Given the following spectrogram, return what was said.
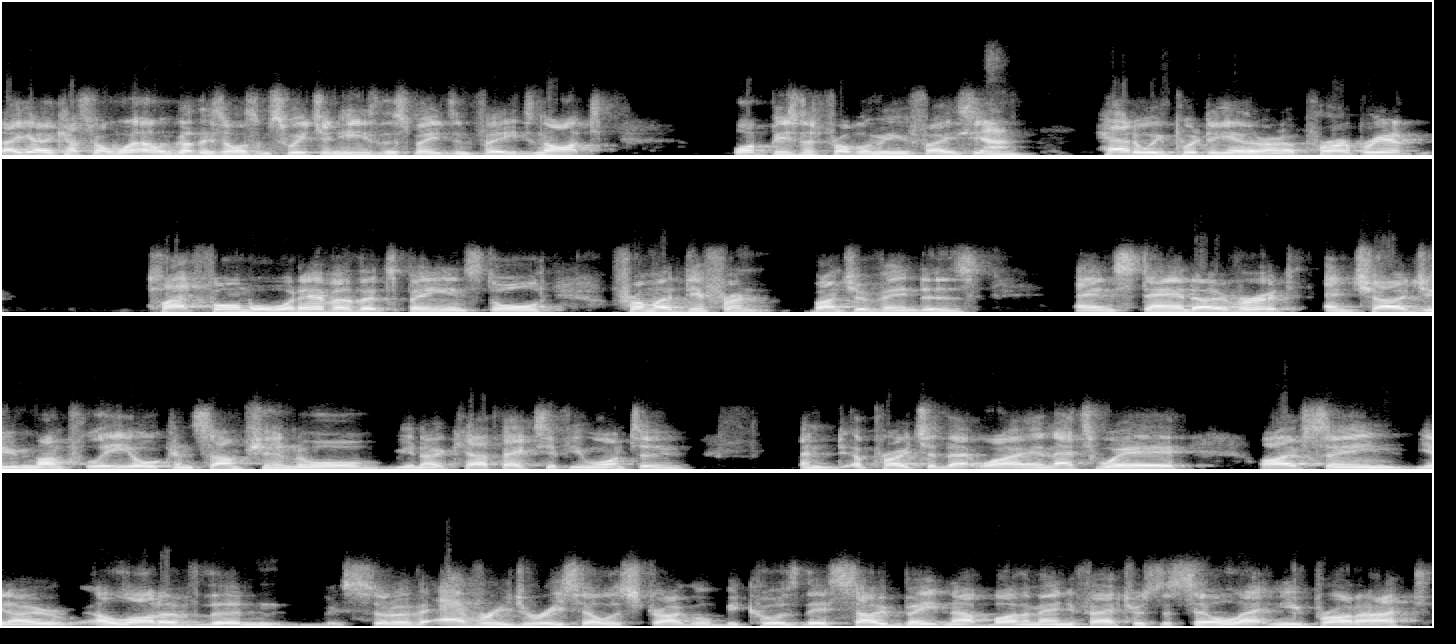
They go to the customer, well, we've got this awesome switch and here's the speeds and feeds, not what business problem are you facing? Yeah. How do we put together an appropriate platform or whatever that's being installed from a different bunch of vendors and stand over it and charge you monthly or consumption or you know capex if you want to and approach it that way and that's where I've seen, you know, a lot of the sort of average resellers struggle because they're so beaten up by the manufacturers to sell that new product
